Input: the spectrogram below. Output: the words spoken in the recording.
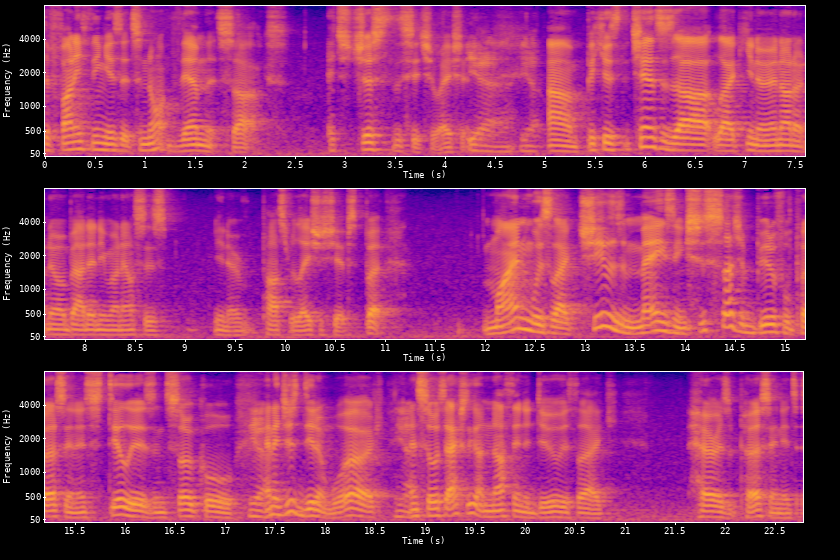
the funny thing is, it's not them that sucks. It's just the situation. yeah. Yeah. Um, because the chances are, like, you know, and I don't know about anyone else's, you know, past relationships, but mine was like, she was amazing. She's such a beautiful person. It still is, and so cool. Yeah. And it just didn't work. Yeah. And so it's actually got nothing to do with, like, her as a person. It's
